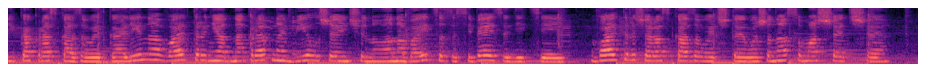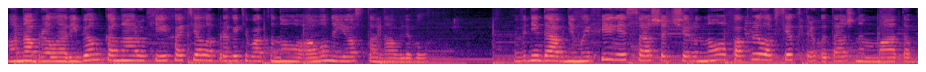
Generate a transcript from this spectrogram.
И как рассказывает Галина, Вальтер неоднократно бил женщину, она боится за себя и за детей. Вальтер же рассказывает, что его жена сумасшедшая, она брала ребенка на руки и хотела прыгать в окно, а он ее останавливал. В недавнем эфире Саша Черно покрыла всех трехэтажным матом,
